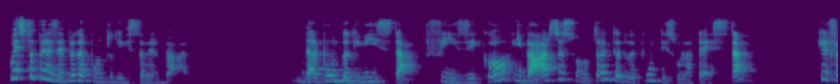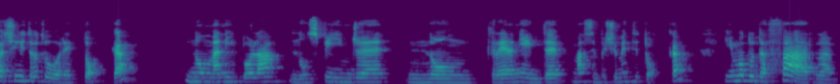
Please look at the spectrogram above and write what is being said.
Questo per esempio dal punto di vista verbale. Dal punto di vista fisico, i bars sono 32 punti sulla testa che il facilitatore tocca non manipola, non spinge, non crea niente, ma semplicemente tocca, in modo da far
